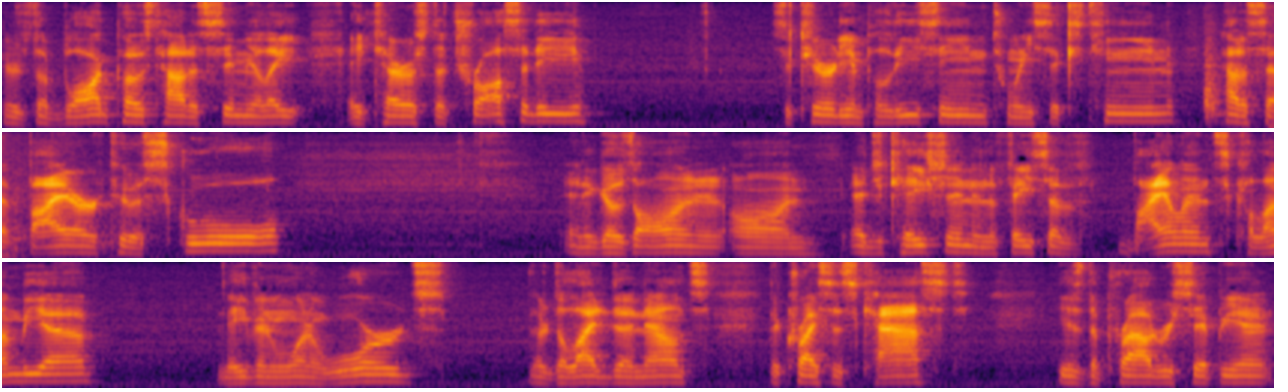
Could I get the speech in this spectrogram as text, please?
Here's the blog post How to Simulate a Terrorist Atrocity. Security and Policing 2016, How to Set Fire to a School, and it goes on and on. Education in the Face of Violence, Columbia. They even won awards. They're delighted to announce the Crisis Cast is the proud recipient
